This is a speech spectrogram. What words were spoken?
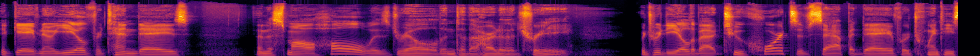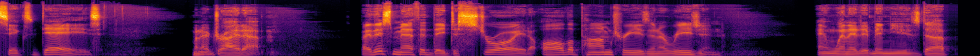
It gave no yield for 10 days. Then a small hole was drilled into the heart of the tree, which would yield about two quarts of sap a day for 26 days when it dried up. By this method, they destroyed all the palm trees in a region, and when it had been used up,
